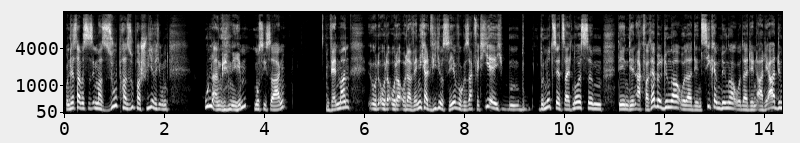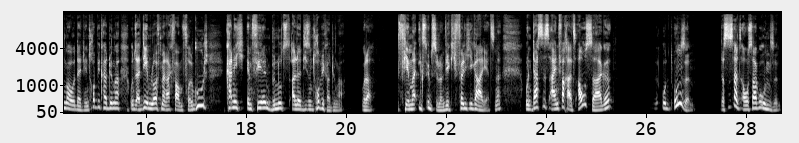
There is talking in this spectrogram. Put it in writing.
Und deshalb ist es immer super, super schwierig und unangenehm, muss ich sagen. Wenn man oder, oder, oder, oder wenn ich halt Videos sehe, wo gesagt wird, hier, ich benutze jetzt seit neuestem den, den Aquarebel-Dünger oder den Seacam-Dünger oder den ADA-Dünger oder den Tropica-Dünger und seitdem läuft mein Aquarium voll gut, kann ich empfehlen, benutzt alle diesen Tropica-Dünger. Oder Firma XY, wirklich völlig egal jetzt. Ne? Und das ist einfach als Aussage und Unsinn. Das ist als Aussage Unsinn.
